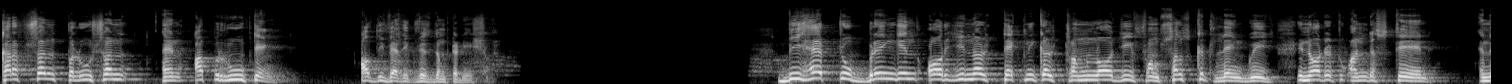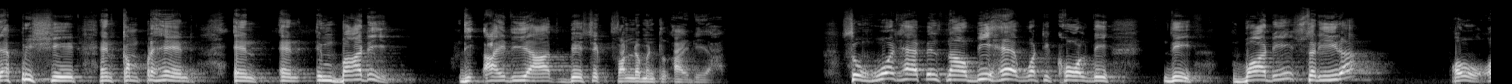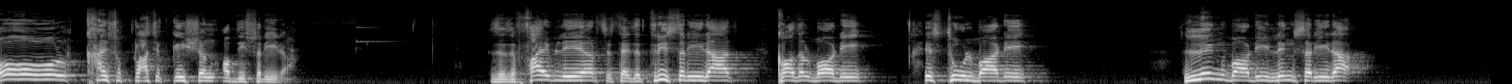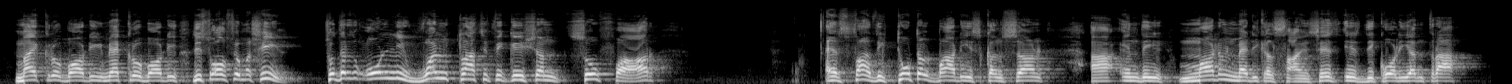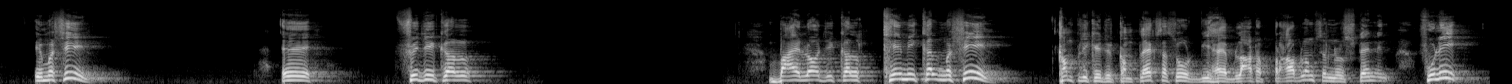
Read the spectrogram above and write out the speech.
Corruption, pollution, and uprooting of the Vedic wisdom tradition. We have to bring in original technical terminology from Sanskrit language in order to understand and appreciate and comprehend and, and embody the ideas, basic fundamental ideas. So what happens now, we have what we call the, the body, sarira, oh, all kinds of classification of the sarira. There's a five layers, there's a three sariras, causal body, sthool body, ling body, ling sarira, micro body, macro body. This is also machine. So there is only one classification so far as far as the total body is concerned uh, in the modern medical sciences is the called a machine, a physical biological chemical machine. Complicated complex so we have lot of problems in understanding fully.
